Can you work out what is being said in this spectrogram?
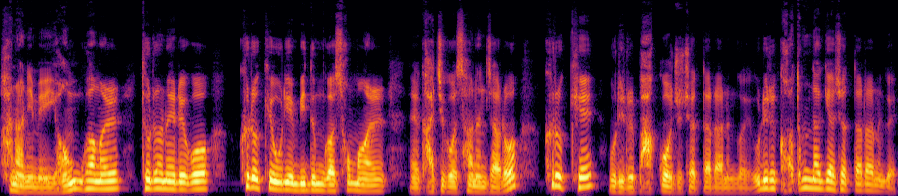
하나님의 영광을 드러내려고 그렇게 우리의 믿음과 소망을 가지고 사는 자로 그렇게 우리를 바꾸어 주셨다라는 거예요. 우리를 거듭나게 하셨다라는 거예요.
